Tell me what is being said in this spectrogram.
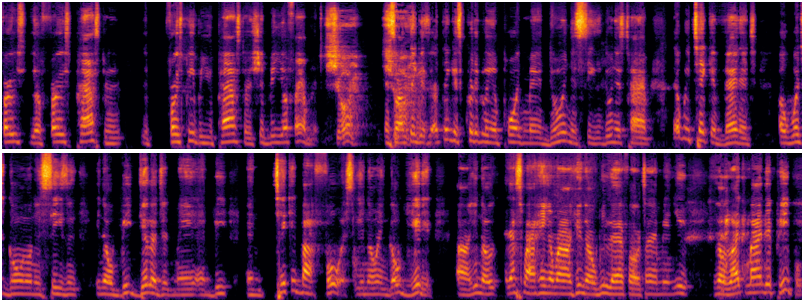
first your first pastor, the first people you pastor should be your family. Sure. And sure. so I think it's I think it's critically important, man, during this season, during this time, that we take advantage of what's going on this season. You know, be diligent, man, and be and take it by force, you know, and go get it. Uh, you know, that's why I hang around, you know, we laugh all the time, man. You, you know, like-minded people.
